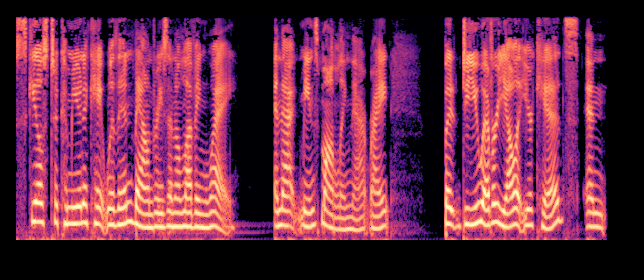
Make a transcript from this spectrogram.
skills to communicate within boundaries in a loving way? And that means modeling that, right? But do you ever yell at your kids and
